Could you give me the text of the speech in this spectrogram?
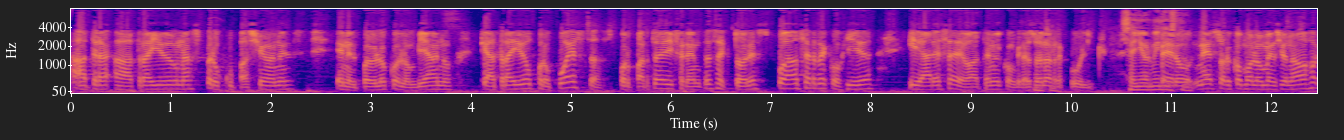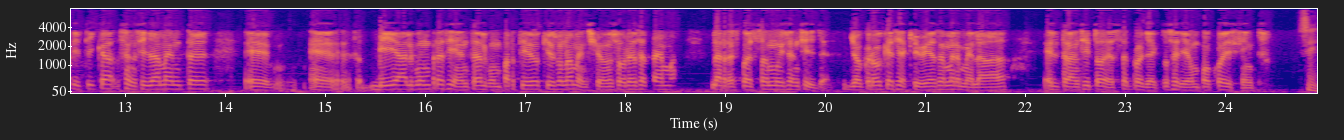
ha, tra- ha traído unas preocupaciones en el pueblo colombiano, que ha traído propuestas por parte de diferentes sectores, pueda ser recogida y dar ese debate en el Congreso de la República. Señor ministro. Pero, Néstor, como lo mencionabas ahorita, sencillamente eh, eh, vi a algún presidente de algún partido que hizo una mención sobre ese tema. La respuesta es muy sencilla. Yo creo que si aquí hubiese mermelada, el tránsito de este proyecto sería un poco distinto. Sí,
